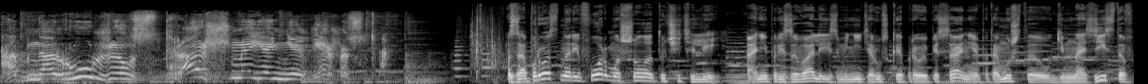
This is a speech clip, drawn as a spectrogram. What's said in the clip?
обнаружил страшное невежество. Запрос на реформу шел от учителей. Они призывали изменить русское правописание, потому что у гимназистов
